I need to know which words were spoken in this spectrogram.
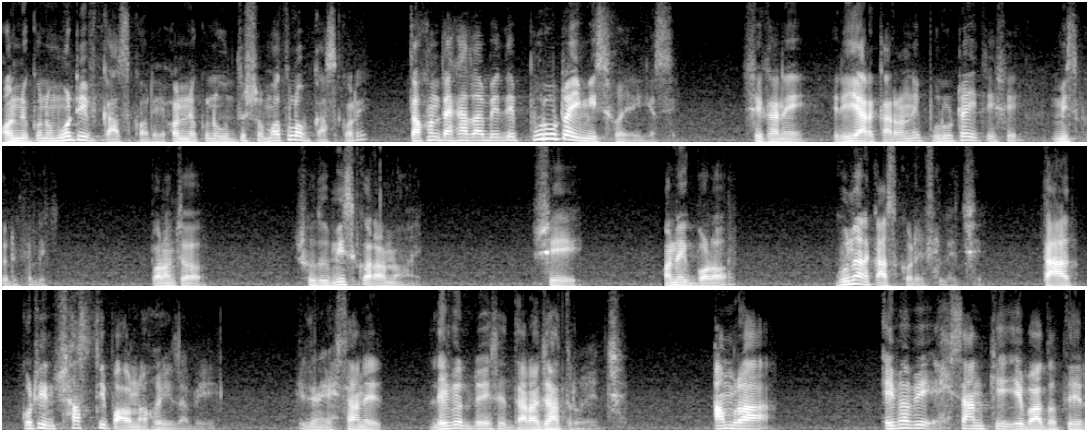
অন্য কোনো মোটিভ কাজ করে, অন্য কোনো উদ্দেশ্য, মতলব কাজ করে, তখন দেখা যাবে যে পুরোটাই মিস হয়ে গেছে। সেখানে রিয়ার কারণে পুরোটাই সে মিস করে ফেলেছে। বরঞ্চ শুধু মিস করা নয়, সে অনেক বড় গুনার কাজ করে ফেলেছে। তার কঠিন শাস্তি পাওনা হয়ে যাবে। এই জন্য এহসানের লেভেল রয়েছে দারাজাত রয়েছে। আমরা এভাবে এহসানকে এবাদতের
